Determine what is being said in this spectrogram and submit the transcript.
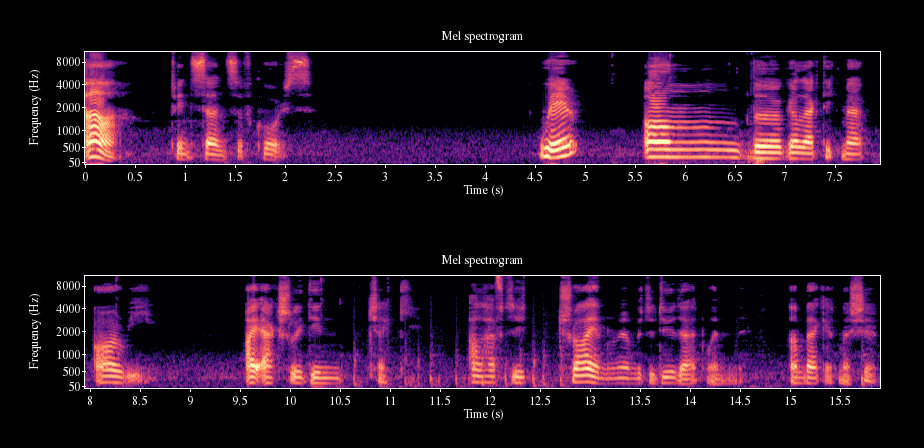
Ah, Twin Suns, of course. Where on the galactic map are we? I actually didn't check. I'll have to try and remember to do that when I'm back at my ship.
